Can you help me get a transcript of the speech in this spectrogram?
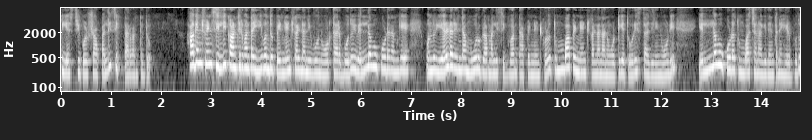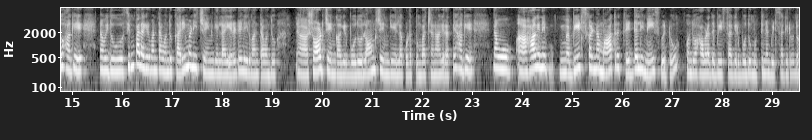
ಪಿ ಎಚ್ ಜಿ ಗೋಲ್ಡ್ ಶಾಪಲ್ಲಿ ಸಿಗ್ತಾ ಇರುವಂಥದ್ದು ಹಾಗೆ ಫ್ರೆಂಡ್ಸ್ ಇಲ್ಲಿ ಕಾಣ್ತಿರುವಂಥ ಈ ಒಂದು ಪೆಂಡೆಂಟ್ಗಳನ್ನ ನೀವು ನೋಡ್ತಾ ಇರ್ಬೋದು ಇವೆಲ್ಲವೂ ಕೂಡ ನಮಗೆ ಒಂದು ಎರಡರಿಂದ ಮೂರು ಗ್ರಾಮಲ್ಲಿ ಸಿಗುವಂತಹ ಪೆಂಡೆಂಟ್ಗಳು ತುಂಬ ಪೆಂಡೆಂಟ್ಗಳನ್ನ ನಾನು ಒಟ್ಟಿಗೆ ತೋರಿಸ್ತಾ ಇದ್ದೀನಿ ನೋಡಿ. ಎಲ್ಲವೂ ಕೂಡ ತುಂಬ ಚೆನ್ನಾಗಿದೆ ಅಂತಲೇ ಹೇಳ್ಬೋದು. ಹಾಗೆ ನಾವು ಇದು ಸಿಂಪಲ್ ಆಗಿರುವಂಥ ಒಂದು ಕರಿಮಣಿ ಚೈನ್ಗೆಲ್ಲ ಎರಡೆಳೆ ಇರುವಂಥ ಒಂದು ಶಾರ್ಟ್ ಚೈನ್ಗಾಗಿರ್ಬೋದು ಲಾಂಗ್ ಚೈನ್ಗೆ ಎಲ್ಲ ಕೂಡ ತುಂಬ ಚೆನ್ನಾಗಿರುತ್ತೆ. ಹಾಗೆ ನಾವು ಹಾಗೆಯೇ ಬೀಡ್ಸ್ಗಳನ್ನ ಮಾತ್ರ ಥ್ರೆಡ್ಡಲ್ಲಿ ನೇಯಿಸ್ಬಿಟ್ಟು ಒಂದು ಹವಳದ ಬೀಡ್ಸ್ ಆಗಿರ್ಬೋದು, ಮುತ್ತಿನ ಬೀಡ್ಸ್ ಆಗಿರ್ಬೋದು,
